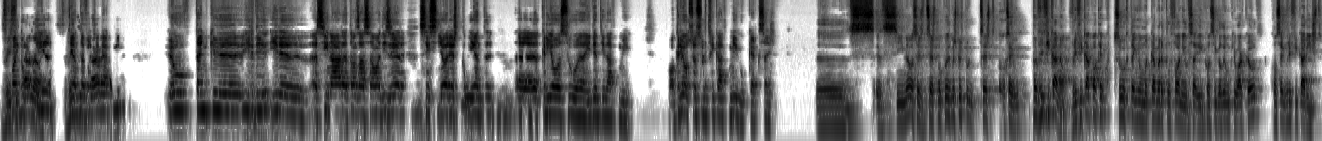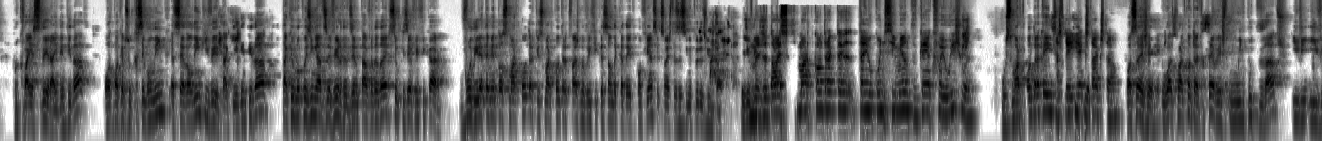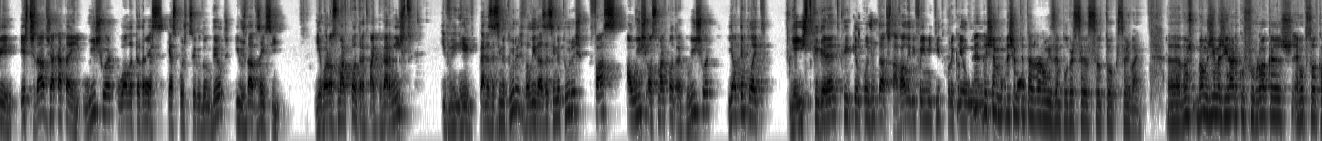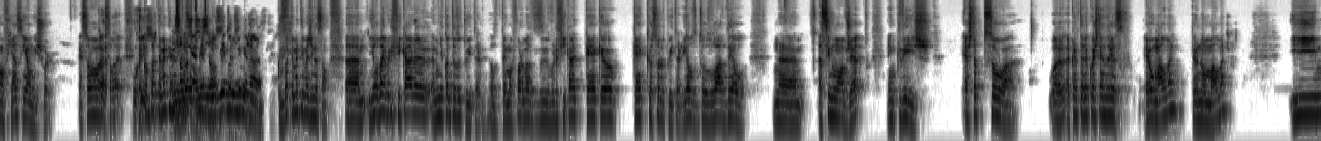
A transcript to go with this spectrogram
verificar quando o cliente tenta verificar, verificar comigo, eu tenho que ir, ir assinar a transação a dizer sim senhor, este cliente uh, criou a sua identidade comigo. Ou criou o seu certificado comigo, o que quer que seja. Uh, sim, não, ou seja, disseste uma coisa, mas depois disseste, ou seja, para verificar não, verificar qualquer pessoa que tenha uma câmara de telefone e consiga ler um QR Code, consegue verificar isto, porque vai aceder à identidade, ou qualquer pessoa que receba um link, acede ao link e vê, está aqui a identidade, está aqui uma coisinha a dizer verde, a dizer que está verdadeiro, se eu quiser verificar, vou diretamente ao smart contract e o smart contract faz uma verificação da cadeia de confiança, que são estas assinaturas e os dados. Mas então esse smart contract tem o conhecimento de quem é que foi o issuer? O smart contract é isso. Acho que aí é que está a questão. Ou seja, o smart contract recebe este, um input de dados e, e vê estes dados já cá têm o issuer, o wallet address, que é suposto ser o dono deles, e os dados em si. E agora o smart contract vai pegar nisto e, e pegar nas assinaturas, valida as assinaturas face ao, ao smart contract do issuer e ao template. E é isto que garante que aquele conjunto de dados está válido e foi emitido por aquele. Deixa-me deixa tentar dar um exemplo, ver se, se eu estou a perceber bem. Uh, vamos, vamos imaginar que o Fubrocas é uma pessoa de confiança e é um issuer. É só. É, só, é completamente imaginação. Completamente imaginação. Um, e ele vai verificar a, a, minha conta do Twitter. Ele tem uma forma de verificar quem é que eu, quem é que eu sou no Twitter. Ele, do lado dele, na, assina um objeto em que diz esta pessoa, a, a carteira com este endereço é o Malman, tem o nome Malman, e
